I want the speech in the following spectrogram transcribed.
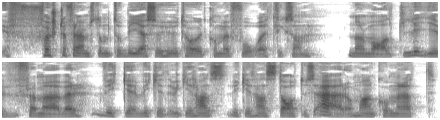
eh, först och främst om Tobias överhuvudtaget kommer få ett liksom normalt liv framöver, vilket, vilket, vilket, hans, vilket hans status är, om han kommer att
